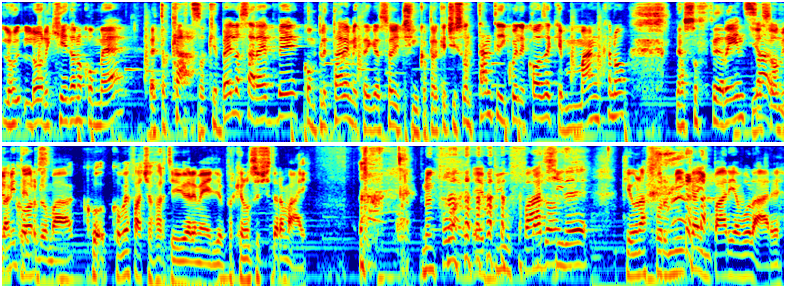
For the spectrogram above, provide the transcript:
lo, lo richiedano con me. Ho detto, cazzo, che bello sarebbe completare Metal Gear Solid 5 perché ci sono tante di quelle cose che mancano, la sofferenza. Io sono d'accordo, ma co- come faccio a farti vivere meglio? Perché non succederà mai. Non puoi. È più facile che una formica impari a volare.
